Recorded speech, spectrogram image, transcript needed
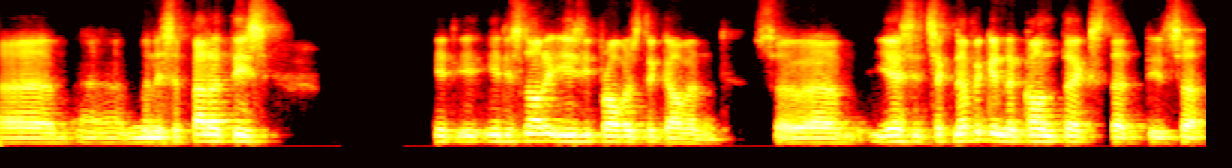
uh, uh, municipalities it, it is not an easy province to govern. So uh, yes, it's significant in the context that it's an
